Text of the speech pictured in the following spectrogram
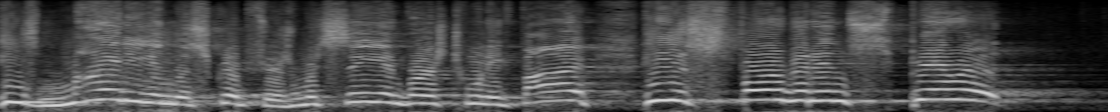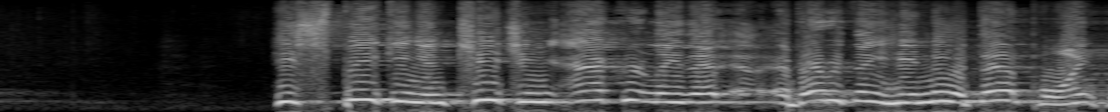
He's mighty in the scriptures. We see in verse 25, he is fervent in spirit. He's speaking and teaching accurately that uh, of everything he knew at that point,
